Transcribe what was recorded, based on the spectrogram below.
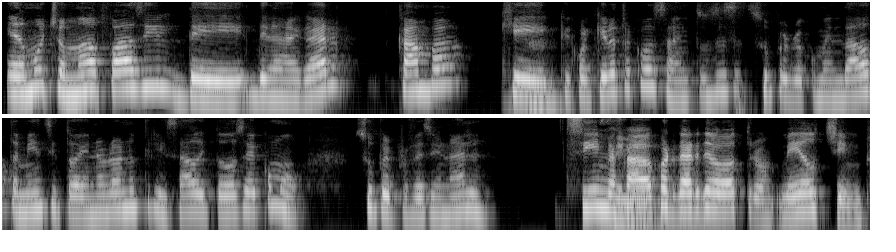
es mucho más fácil de, de navegar Canva que, que, cualquier otra cosa. Entonces, súper recomendado también si todavía no lo han utilizado y todo sea como súper profesional. Sí, me acabo de acordar de otro, MailChimp.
